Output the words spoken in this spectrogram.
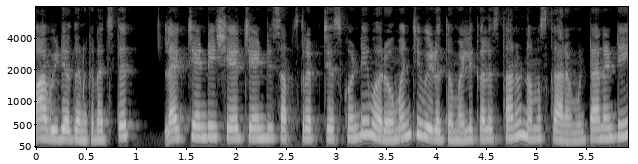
మా వీడియో కనుక నచ్చితే లైక్ చేయండి షేర్ చేయండి సబ్స్క్రైబ్ చేసుకోండి. మరో మంచి వీడియోతో మళ్ళీ కలుస్తాను. నమస్కారం. ఉంటానండి.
